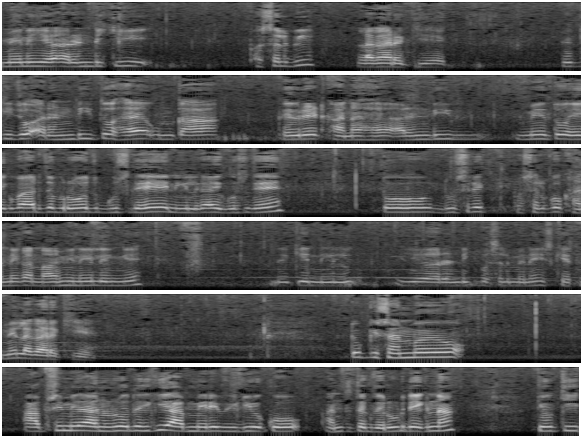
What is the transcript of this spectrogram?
मैंने ये अरंडी की फ़सल भी लगा रखी है, क्योंकि जो अरंडी तो है, उनका फेवरेट खाना है। अरंडी में तो एक बार जब रोज घुस गए, नीलगाय घुस गए तो दूसरे फ़सल को खाने का नाम ही नहीं लेंगे। देखिए, नील, ये अरंडी की फ़सल मैंने इस खेत में लगा रखी है। तो किसान भाइयों, आपसे मेरा अनुरोध है कि आप मेरे वीडियो को अंत तक ज़रूर देखना, क्योंकि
